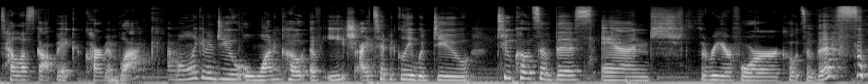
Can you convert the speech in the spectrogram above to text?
Telescopic Carbon Black. I'm only gonna do one coat of each. I typically would do two coats of this and three or four coats of this.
